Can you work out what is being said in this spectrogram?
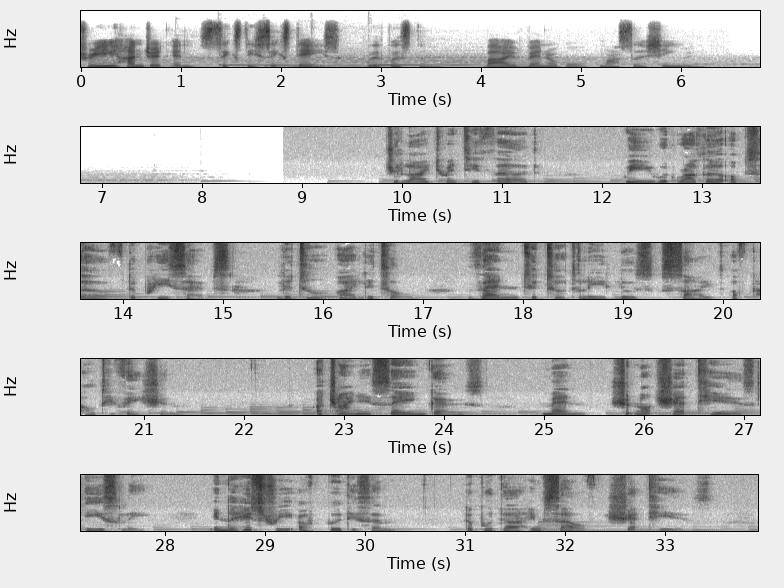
366 Days with Wisdom by Venerable Master Xing Yun. July 23rd, we would rather observe the precepts little by little than to totally lose sight of cultivation. A Chinese saying goes, men should not shed tears easily. In the history of Buddhism, the Buddha himself shed tears.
